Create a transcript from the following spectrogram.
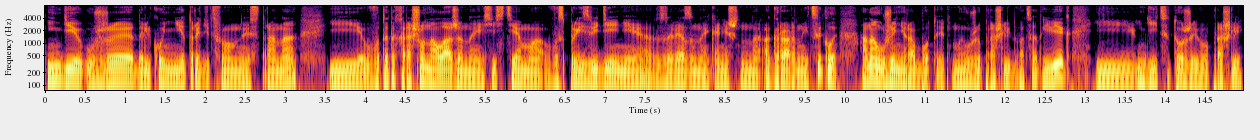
Индия уже далеко не традиционная страна, и вот эта хорошо налаженная система воспроизведения, завязанная, конечно, на аграрные циклы, она уже не работает. Мы уже прошли 20 век, и индийцы тоже его прошли.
